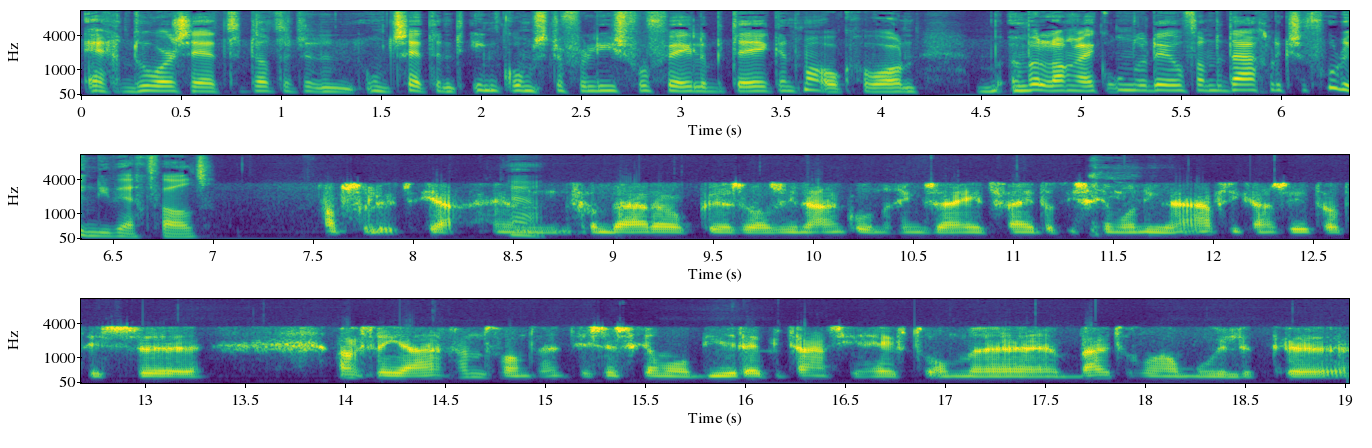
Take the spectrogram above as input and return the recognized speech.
echt doorzet... dat het een ontzettend inkomstenverlies voor velen betekent... maar ook gewoon een belangrijk onderdeel van de dagelijkse voeding die wegvalt. En ja. vandaar ook, zoals u in de aankondiging zei... het feit dat die schimmel nu in Afrika zit, dat is... Uh, angstaanjagend, want het is een schimmel die de reputatie heeft om uh, buitengewoon moeilijk uh,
